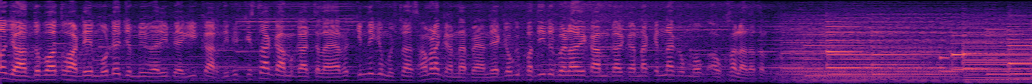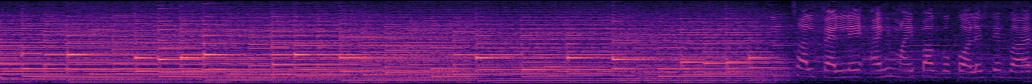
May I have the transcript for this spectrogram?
ਕਿ ਜਾਣ ਤੋਂ ਬਾਅਦ ਤੁਹਾਡੇ ਮੋਢੇ ਜ਼ਿੰਮੇਵਾਰੀ ਪੈ ਗਈ ਘਰ ਦੀ, ਫਿਰ ਕਿਸ ਤਰ੍ਹਾਂ ਕੰਮਕਾਰ ਚਲਾਇਆ? ਫਿਰ ਕਿੰਨੀ ਕੁ ਮੁਸ਼ਕਲਾਂ ਸਾਹਮਣਾ ਕਰਨਾ ਪੈਂਦਾ ਕਿਉਂਕਿ ਪਤੀ ਤੋਂ ਬਿਨਾਂ ਇਹ ਕੰਮਕਾਰ ਕਰਨਾ ਕਿੰਨਾ ਕੁ ਮੌ- ਔਖਾ ਲੱਗਦਾ ਤੁਹਾਨੂੰ? ਤਿੰਨ ਸਾਲ ਪਹਿਲੇ ਅਸੀਂ ਮਾਈ ਭਾਗੋ ਕਾਲਜ ਦੇ ਬਾਹਰ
